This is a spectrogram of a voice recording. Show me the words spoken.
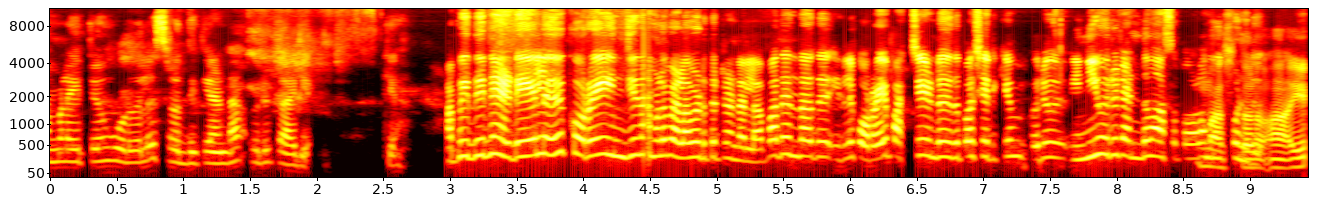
നമ്മൾ ഏറ്റവും കൂടുതൽ ശ്രദ്ധിക്കേണ്ട ഒരു കാര്യം. അപ്പൊ ഇതിനിടയിൽ കുറെ ഇഞ്ചി നമ്മൾ വിളവെടുത്തിട്ടുണ്ടല്ലോ. അപ്പൊ അതെന്താ ഇത് ഇതിൽ കുറെ പച്ചയുണ്ട്. ഇതിപ്പോ ശരിക്കും ഒരു ഇനി ഒരു രണ്ട് മാസത്തോളം ഉണ്ട്. മാസത്തോളം ഈ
